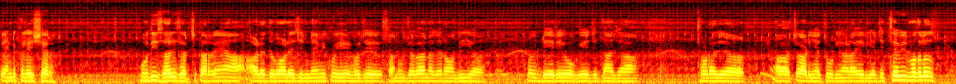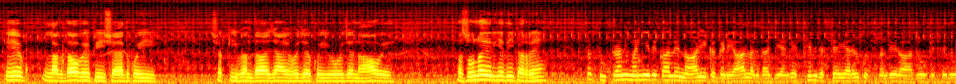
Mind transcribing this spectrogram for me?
ਪਿੰਡ ਕਲੇਸ਼ਰ, ਉਹਦੀ ਸਾਰੀ ਸਰਚ ਕਰ ਰਹੇ ਆ ਆਲੇ ਦੁਆਲੇ ਜਿੰਨੇ ਵੀ ਕੋਈ ਇਹੋ ਜਿਹੇ ਸਾਨੂੰ ਜਗ੍ਹਾ ਨਜ਼ਰ ਆਉਂਦੀ ਆ, ਕੋਈ ਡੇਰੇ ਹੋ ਗਏ ਜਿੱਦਾਂ ਜਾਂ ਥੋੜਾ ਜਿਹਾ, ਆ ਝਾੜੀਆਂ ਝੂੜੀਆਂ ਵਾਲਾ ਏਰੀਆ ਜਿੱਥੇ ਵੀ ਮਤਲਬ ਇਹ ਲੱਗਦਾ ਹੋਵੇ ਵੀ ਸ਼ਾਇਦ ਕੋਈ ਸ਼ੱਕੀ ਬੰਦਾ ਜਾਂ ਇਹੋ ਜਿਹਾ ਕੋਈ, ਉਹੋ ਜਿਹਾ ਨਾ ਹੋਵੇ। ਬਸ ਉਹਨਾਂ ਏਰੀਆ ਦੀ ਕਰ ਰਹੇ ਆ ਸਰ ਸੂਤਰਾਂ ਦੀ ਮੰਨੀਏ ਤੇ ਕੱਲ ਨਾਲ ਹੀ ਇੱਕ ਗੜਿਆਲ ਲੱਗਦਾ ਜਿਵੇਂ ਇੱਥੇ ਵੀ ਦੱਸਿਆ ਜਾ ਰਿਹਾ ਕੁਝ ਬੰਦੇ ਰਾਤ ਨੂੰ ਕਿਸੇ ਨੂੰ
